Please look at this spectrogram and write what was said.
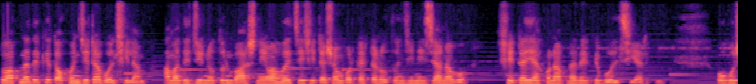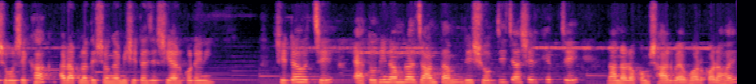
তো আপনাদেরকে তখন যেটা বলছিলাম, আমাদের যে নতুন বাস নেওয়া হয়েছে সেটা সম্পর্কে একটা নতুন জিনিস জানাব। সেটাই এখন আপনাদেরকে বলছি আর কি। ও বসে বসে খাক, আর আপনাদের সঙ্গে আমি সেটা যে শেয়ার করে নিই। সেটা হচ্ছে, এতদিন আমরা জানতাম যে সবজি চাষের ক্ষেত্রে নানা রকম সার ব্যবহার করা হয়,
